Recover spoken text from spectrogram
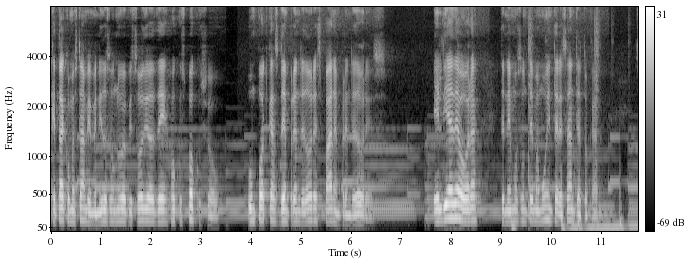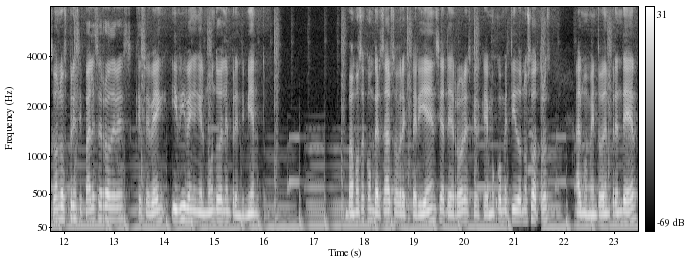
¿qué tal? ¿Cómo están? Bienvenidos a un nuevo episodio de Hocus Pocus Show, un podcast de emprendedores para emprendedores. El día de ahora tenemos un tema muy interesante a tocar. Son los principales errores que se ven y viven en el mundo del emprendimiento. Vamos a conversar sobre experiencias de errores que, que hemos cometido nosotros al momento de emprender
